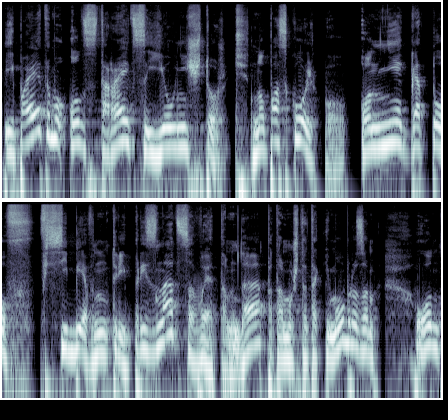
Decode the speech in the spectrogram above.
И поэтому он старается ее уничтожить. Но поскольку он не готов в себе внутри признаться в этом, да, потому что таким образом он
